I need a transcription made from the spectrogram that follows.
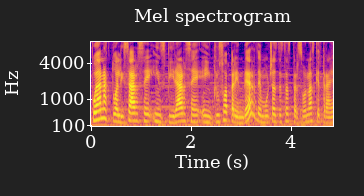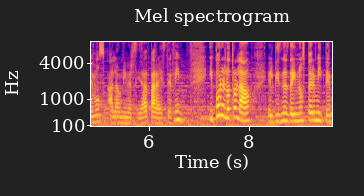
puedan actualizarse, inspirarse e incluso aprender de muchas de estas personas que traemos a la universidad para este fin. Y por el otro lado, el Business Day nos permite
